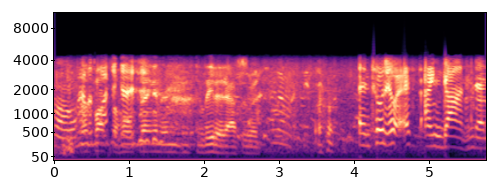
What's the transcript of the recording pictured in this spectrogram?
Oh. Let's Pause watch the whole guys. thing and then delete it afterwards. Antonio est ein Gun.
